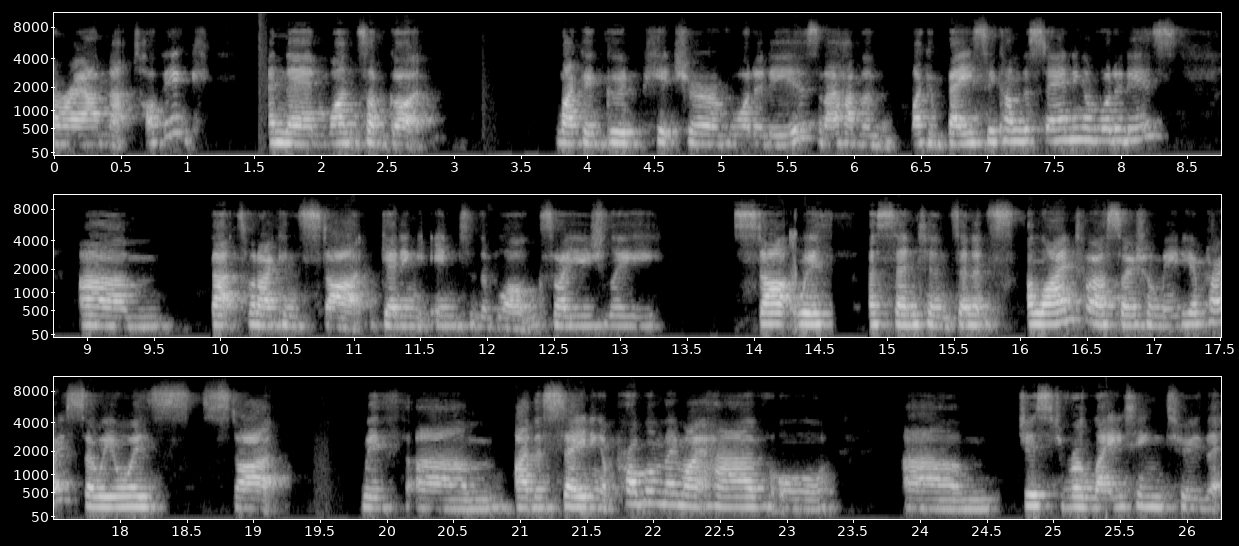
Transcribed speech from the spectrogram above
around that topic. And then once I've got like a good picture of what it is and I have a like a basic understanding of what it is, um, that's when I can start getting into the blog. So I usually start with a sentence and it's aligned to our social media posts. So we always start with um, either stating a problem they might have or um, just relating to the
